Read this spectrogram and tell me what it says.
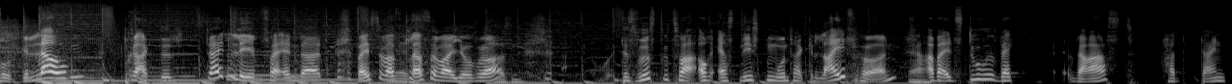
Wo Glauben praktisch dein Leben verändert. Weißt du, was klasse war, Josua? Das wirst du zwar auch erst nächsten Montag live hören, Ja. aber als du weg warst, hat dein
